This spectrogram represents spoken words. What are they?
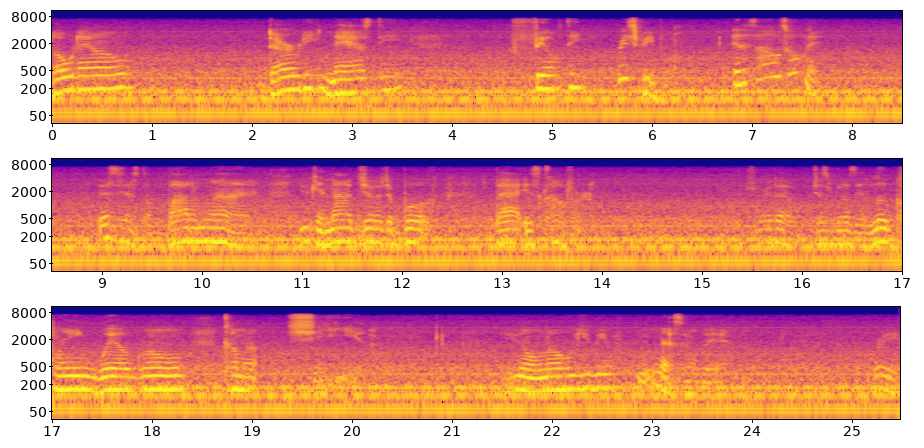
low down, dirty, nasty, filthy rich people. It is all to it. This is just the bottom line. You cannot judge a book by its cover. Straight up. Just because it look clean, well groomed, come out shit. You don't know who you be messing with. Real. You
